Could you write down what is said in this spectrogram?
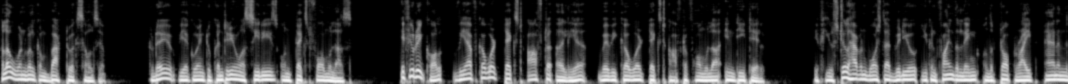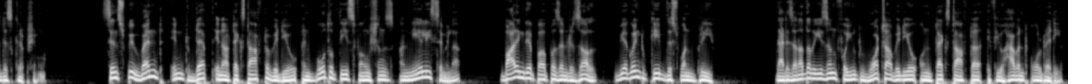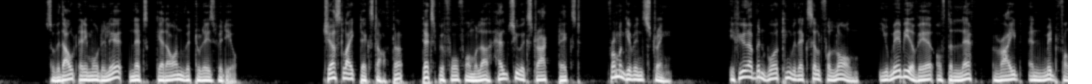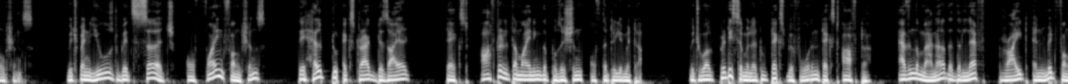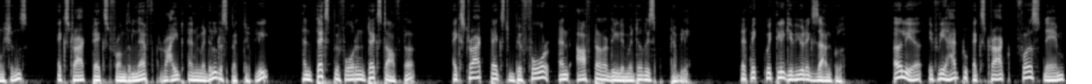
Hello and welcome back to Xcelsive. Today we are going to continue our series on text formulas. If you recall, we have covered text after earlier where we covered text after formula in detail. If you still haven't watched that video, you can find the link on the top right and in the description. Since we went into depth in our text after video and both of these functions are nearly similar, barring their purpose and result, we are going to keep this one brief. That is another reason for you to watch our video on text after if you haven't already. So without any more delay, let's get on with today's video. Just like text after, text before formula helps you extract text from a given string. If you have been working with Excel for long, you may be aware of the left, right and mid functions, which when used with search or find functions, they help to extract desired text after determining the position of the delimiter, which work pretty similar to text before and text after, as in the manner that the left, right and mid functions extract text from the left, right and middle respectively, and text before and text after extract text before and after a delimiter respectively. Let me quickly give you an example. Earlier, if we had to extract first name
